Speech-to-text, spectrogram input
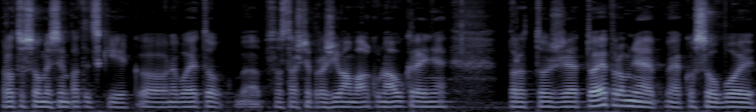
Proto jsou mi sympatický, jako, nebo je to, já strašně prožívám válku na Ukrajině, protože to je pro mě jako souboj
